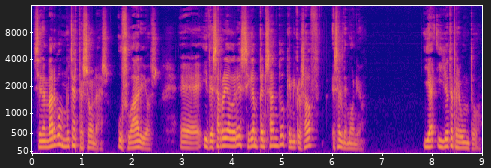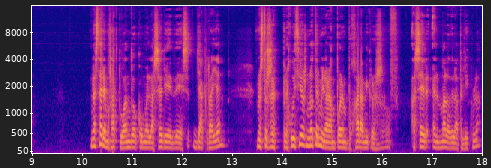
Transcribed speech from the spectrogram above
Sin embargo, muchas personas, usuarios eh, y desarrolladores siguen pensando que Microsoft es el demonio. Y, y yo te pregunto, ¿no estaremos actuando como en la serie de Jack Ryan? ¿Nuestros prejuicios no terminarán por empujar a Microsoft a ser el malo de la película?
